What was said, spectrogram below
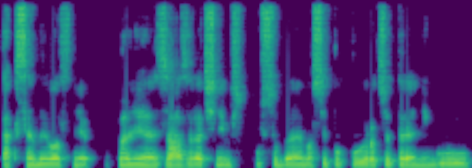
tak se mi vlastně úplně zázračným způsobem asi po půl roce tréninku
